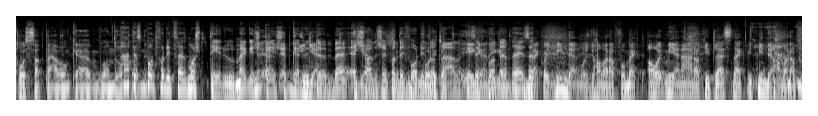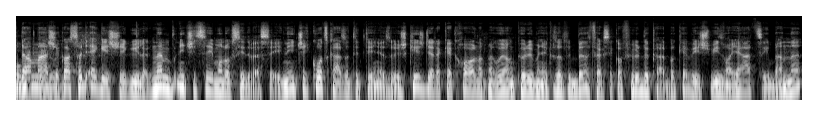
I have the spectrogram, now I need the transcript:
hosszabb távon kell gondolkodni. Hát ez pont fordítva, ez most térül meg, és később igen, kerül igen, többe, ez sajnos egy pont egy fordított, fordított áll. Igen, ez egy igen. helyzet. Meg, hogy minden most hamarabb fog meg, ahogy milyen árak itt lesznek, itt minden hamarabb fog De a másik az, hogy egészségügyileg nem, nincs egy szénmonoxid veszély, nincs egy kockázati tényező, és kisgyerekek halnak meg olyan körülmények között, hogy bent fekszik a fürdőkádba, kevés víz van, játszik benne,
